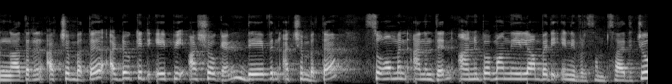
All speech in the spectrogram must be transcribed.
Gangadharan Achampath advocate A P Ashokan Devan Achampath Soman Ananthan Anupama Neelambari എന്നിവർ സംസാരിച്ചു.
